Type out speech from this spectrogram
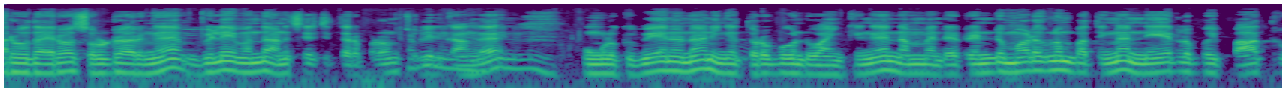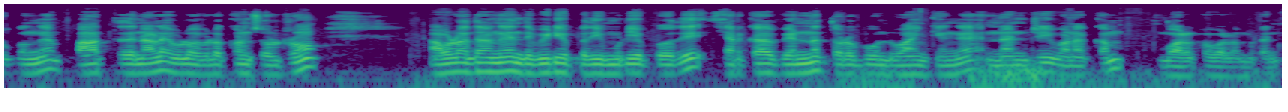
அறுபதாயிரரூவா சொல்கிறாருங்க விலை வந்து அனுசரித்து தரப்படும்னு சொல்லியிருக்காங்க. உங்களுக்கு வேணும்னா நீங்கள் தொடர்பு கொண்டு வாங்கிக்கோங்க. நம்ம ரெண்டு மாடுகளும் பார்த்தீங்கன்னா நேரில் போய் பார்த்துருக்கோங்க பார்த்ததுனால இவ்வளோ விளக்கம்னு சொல்கிறோம் அவ்வளோதாங்க இந்த வீடியோ பதிவு முடிய போகுது. யாருக்காவது வேணும்னா தொடர்பு கொண்டு வாங்கிக்கோங்க. நன்றி வணக்கம். வாழ்க வளமுடன்.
